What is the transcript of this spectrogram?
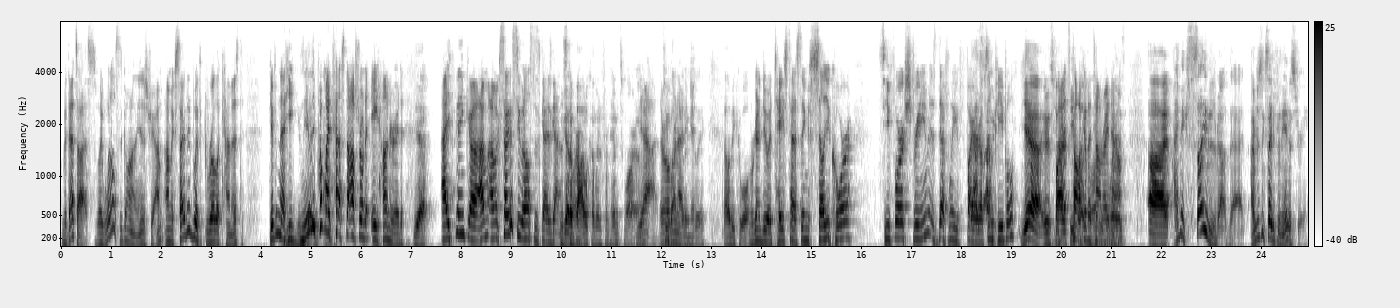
but that's us. Like, what else is going on in the industry? I'm, I'm excited with Gorilla Chemist, given that he nearly put my testosterone to 800. Yeah. I think uh, I'm, I'm excited to see what else this guy's got in We store. got a bottle coming from him tomorrow. Yeah, they're Two bottles, overnighting it. That'll be cool. We're gonna do a taste testing. Cellucor C4 Extreme is definitely fired That's- up some I mean- people. Yeah, it was fired That's people talk at of the town Wonderful right now. Uh, I'm excited about that. I'm just excited for the industry.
